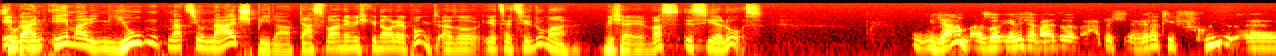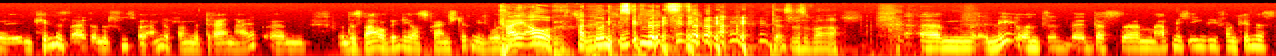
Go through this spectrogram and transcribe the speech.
Eben. sogar einen ehemaligen Jugendnationalspieler. Das war nämlich genau der Punkt. Also jetzt erzähl du mal, Michael, was ist hier los? Ja, also ehrlicherweise habe ich relativ früh äh, im Kindesalter mit Fußball angefangen, mit dreieinhalb. Ähm, und das war auch wirklich aus freien Stücken. Ich wurde Kai auch, hat nur nichts genützt. das ist wahr. Ähm, nee, und äh, das ähm, hat mich irgendwie von Kindes,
